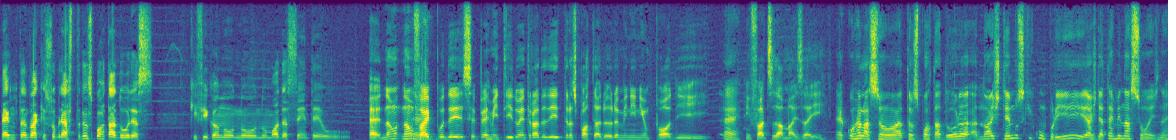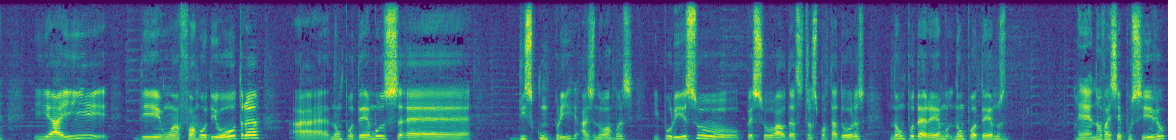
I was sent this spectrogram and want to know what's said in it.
perguntando aqui sobre as transportadoras que ficam no, no, no Moda Center. O... É, não, não é. vai poder ser permitido a entrada de transportadora, menininho pode é. enfatizar mais aí. É, com relação à transportadora, nós temos que cumprir as determinações, né? E aí, de uma forma ou de outra, ah, não podemos é, descumprir as normas e por isso o pessoal das transportadoras não poderemos, não podemos, é, não vai ser possível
